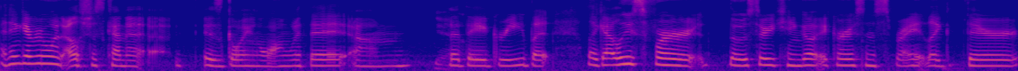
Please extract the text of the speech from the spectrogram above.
I think everyone else just kind of is going along with it. Um, yeah. that they agree, but like at least for those three Kingo, Ikaris, and Sprite, like their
